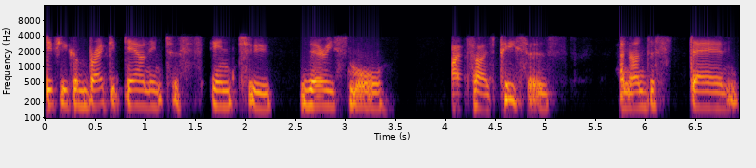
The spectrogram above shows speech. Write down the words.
if you can break it down into into very small bite-sized pieces and understand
